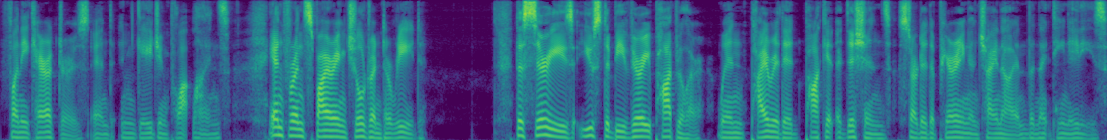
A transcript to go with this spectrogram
funny characters, and engaging plot lines, and for inspiring children to read. The series used to be very popular, when pirated pocket editions started appearing in China in the 1980s.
